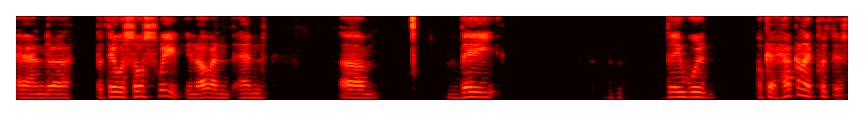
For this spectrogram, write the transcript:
And uh, but they were so sweet, you know, and and um, they they would okay how can i put this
